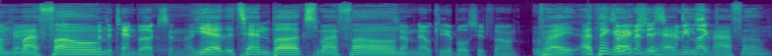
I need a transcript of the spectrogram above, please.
um, okay. my phone. But the ten bucks and like yeah, the, the ten bucks, my phone. some Nokia bullshit phone. right. I think So I even actually this- had I mean, like- an iPhone,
